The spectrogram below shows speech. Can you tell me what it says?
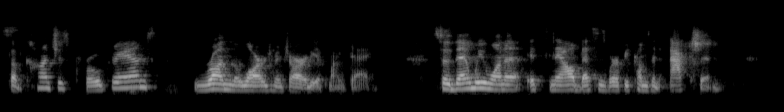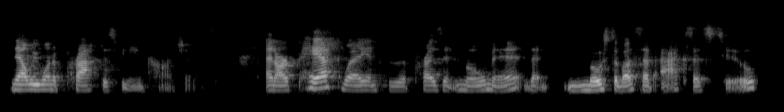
subconscious programs run the large majority of my day. So then we want to, it's now, this is where it becomes an action. Now we want to practice being conscious. And our pathway into the present moment that most of us have access to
